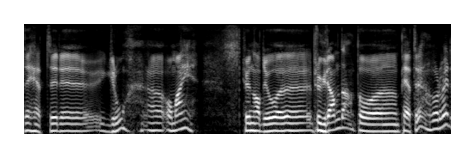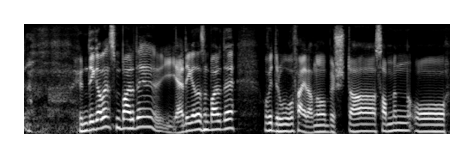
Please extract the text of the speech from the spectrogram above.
Det heter eh, Gro eh, og meg. Hun hadde jo program da, på eh, P3, var det vel. Hun digga det som bare det. Jeg digga det som bare det. Og vi dro og feira noe bursdag sammen. og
